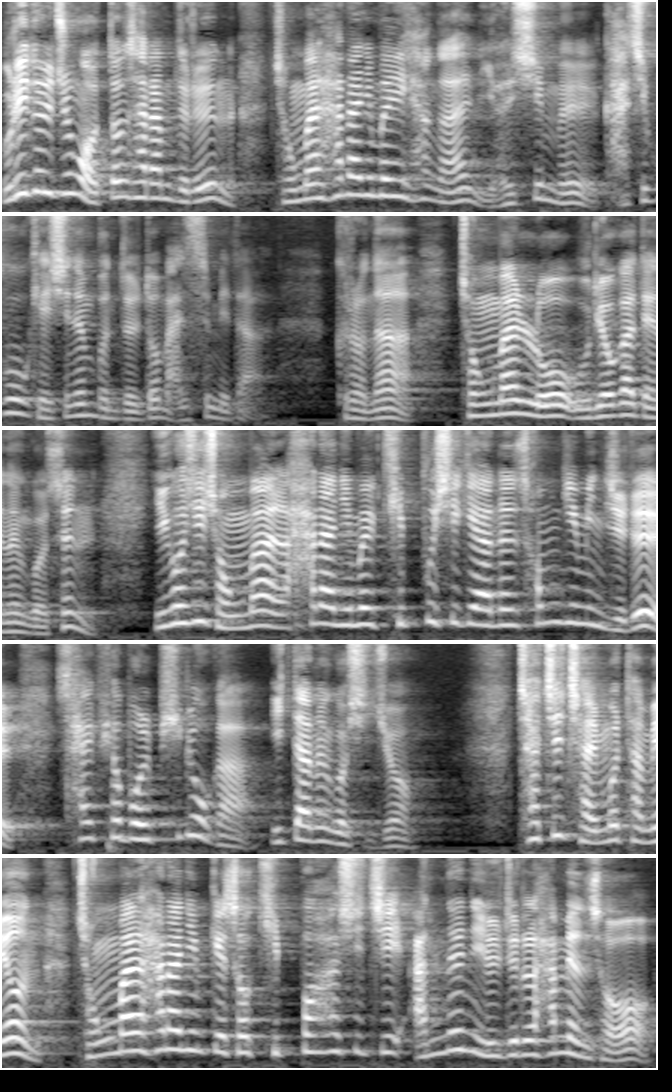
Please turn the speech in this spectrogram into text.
우리들 중 어떤 사람들은 정말 하나님을 향한 열심을 가지고 계시는 분들도 많습니다. 그러나 정말로 우려가 되는 것은 이것이 정말 하나님을 기쁘시게 하는 섬김인지를 살펴볼 필요가 있다는 것이죠. 자칫 잘못하면 정말 하나님께서 기뻐하시지 않는 일들을 하면서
